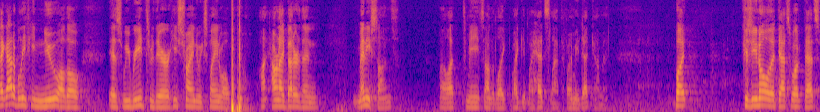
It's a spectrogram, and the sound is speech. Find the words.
I got to believe he knew, although as we read through there, he's trying to explain, well, you know, aren't I better than many sons? Well, that, to me, it sounded like I'd get my head slapped if I made that comment. But because you know that that's what, that's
